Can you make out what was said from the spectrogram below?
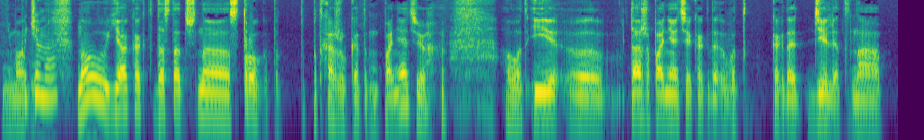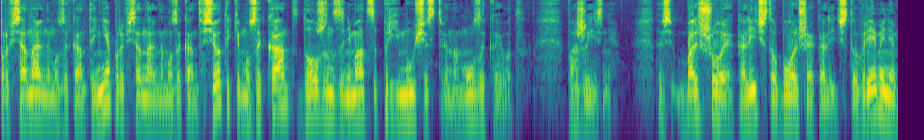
не могу. Почему? Ну, я как-то достаточно строго под, подхожу к этому понятию. Вот. И э, даже понятие, когда, вот, когда делят на профессиональный музыкант и непрофессиональный музыкант, все-таки музыкант должен заниматься преимущественно музыкой вот, по жизни. То есть большое количество, большее количество времени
